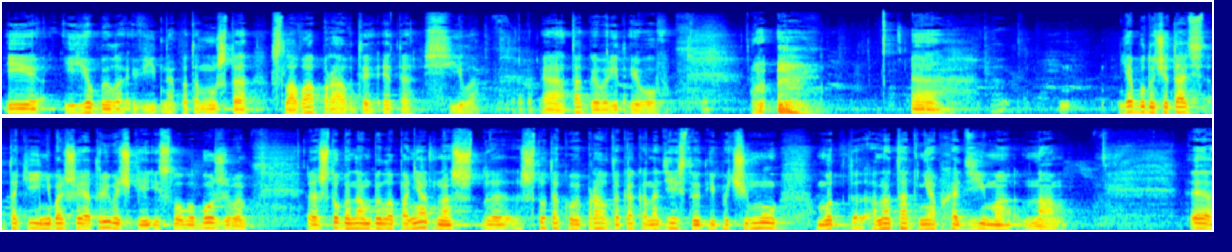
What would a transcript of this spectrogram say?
и ее было видно, потому что слова правды – это сила. Э, так говорит Иов. Э, я буду читать такие небольшие отрывочки из Слова Божьего, э, чтобы нам было понятно, э, что такое правда, как она действует и почему вот она так необходима нам. Э,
